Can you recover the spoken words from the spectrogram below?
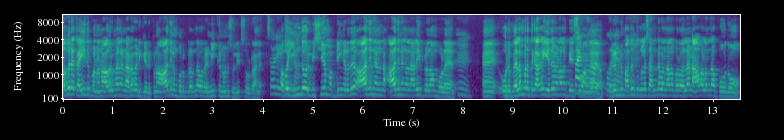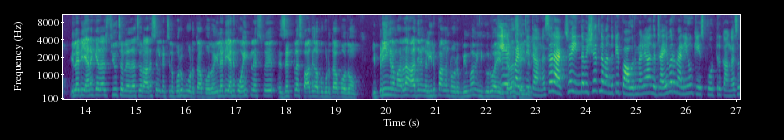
அவரை கைது பண்ணணும் அவர் மேல நடவடிக்கை எடுக்கணும் ஆதீனம் பொறுப்புல இருந்து அவரை நீக்கணும்னு சொல்லிட்டு சொல்றாங்க அப்ப. இந்த ஒரு விஷயம் அப்படிங்கிறது ஆதீன ஆதீனங்கள்னாலே இப்படிதான் போல. ஒரு விளம்பரத்துக்காக எதை வேணாலும் பேசுவாங்க. ரெண்டு மதத்துக்குள்ள சண்டை வந்தாலும் பரவாயில்ல நான் வளர்ந்தா போதும் இல்லாட்டி எனக்கு ஏதாச்சும் ஃபியூச்சர்ல ஏதாச்சும் ஒரு அரசியல் கட்சியில பொறுப்பு கொடுத்தா போதும். இல்லாட்டி எனக்கு ஒய் பிளஸ் ஜெட் பிளஸ் பாதுகாப்பு கொடுத்தா போதும். இப்படிங்கிற மாதிரி தான் ஆதீனங்கள் இருப்பாங்கன்ற ஒரு பிம்பம் இன்னைக்கு உருவாகி இருக்கதான் செய்யுது. ஏற்படுத்திட்டாங்க. சார் ஆக்சுவலா இந்த விஷயத்துல வந்துட்டு இப்ப அவர் மேலயும் அந்த டிரைவர் மேலயும் கேஸ் போட்டிருக்காங்க. சோ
